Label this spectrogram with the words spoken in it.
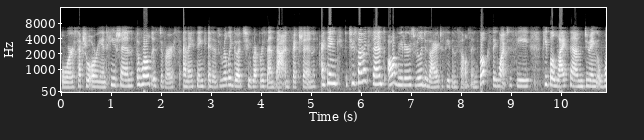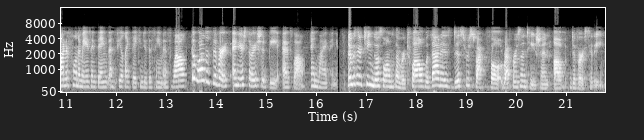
or sexual orientation. The world is diverse, and I think it is really good to represent that in fiction. I think to some extent, all readers really desire to see themselves in books. They want to see people like them doing wonderful and amazing things and feel like they can do the same as well. The world is diverse and your story should be as well, in my opinion. Number 13 goes along with number 12, but that is disrespectful representation of diversity.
